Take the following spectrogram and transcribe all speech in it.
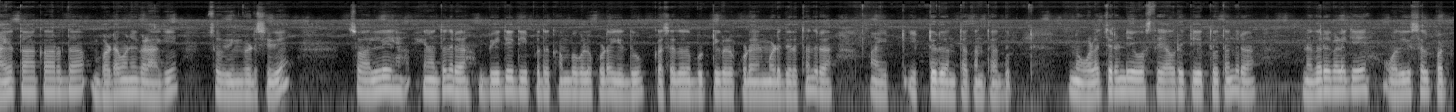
ಆಯತಾಕಾರದ ಬಡಾವಣೆಗಳಾಗಿ ಸೊ ವಿಂಗಡಿಸಿವೆ. ಸೊ ಅಲ್ಲಿ ಏನಂತಂದ್ರೆ ಬೀದಿ ದೀಪದ ಕಂಬಗಳು ಕೂಡ ಇದ್ದು ಕಸದ ಬುಟ್ಟಿಗಳು ಕೂಡ ಏನು ಮಾಡಿದಿರುತ್ತಂದ್ರೆ ಇಟ್ ಇಟ್ಟಿರಂತಕ್ಕಂಥದ್ದು ಇನ್ನು ಒಳಚರಂಡಿ ವ್ಯವಸ್ಥೆ ಯಾವ ರೀತಿ ಇತ್ತು ಅಂತಂದ್ರೆ ನಗರಗಳಿಗೆ ಒದಗಿಸಲ್ಪಟ್ಟ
